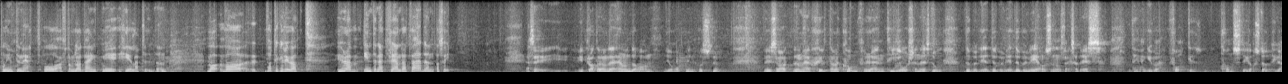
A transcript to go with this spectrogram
på internet och Aftonbladet har hängt med hela tiden. Vad, vad, vad tycker du att, hur har internet förändrat världen? Alltså, Alltså, vi pratade om det här häromdagen, jag och min hustru. Vi sa att när de här skyltarna kom för en tio år sedan där det stod www och så någon slags adress. Då tänkte jag, gud vad folk är konstiga och stöddiga.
